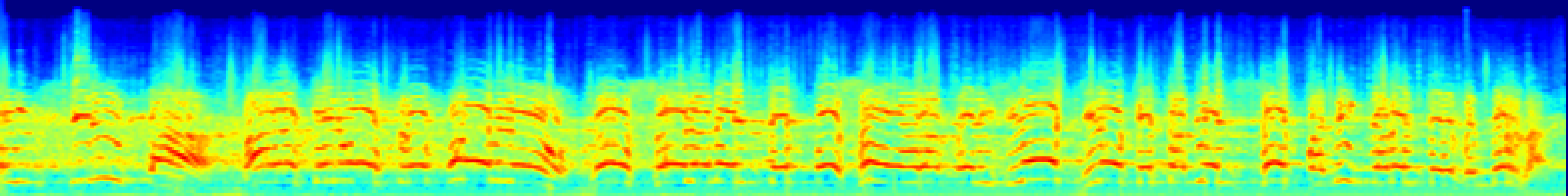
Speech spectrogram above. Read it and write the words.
e infinita para que nuestro pueblo no solamente posea la felicidad, sino que también sepa dignamente defenderla.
